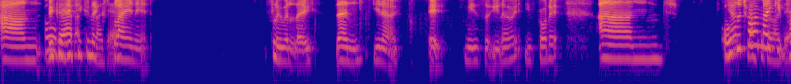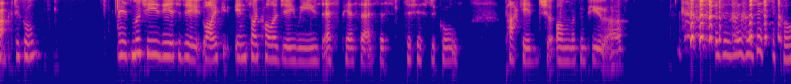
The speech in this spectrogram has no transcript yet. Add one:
and Oh, because yeah, if you can good idea. explain it fluently then you know it means that you know it you've got it and also Yeah, try and make it idea. practical it's much easier to do like in psychology we use spss a statistical package on the computer this is a statistical.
